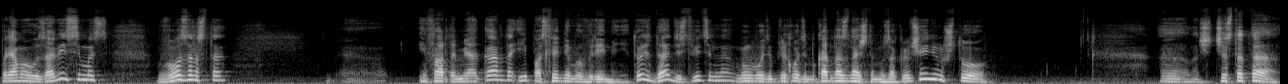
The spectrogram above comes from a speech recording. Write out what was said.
прямую зависимость возраста, э, инфаркта миокарда и последнего времени. То есть, да, действительно, мы вводим, приходим к однозначному заключению, что э, значит, частота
